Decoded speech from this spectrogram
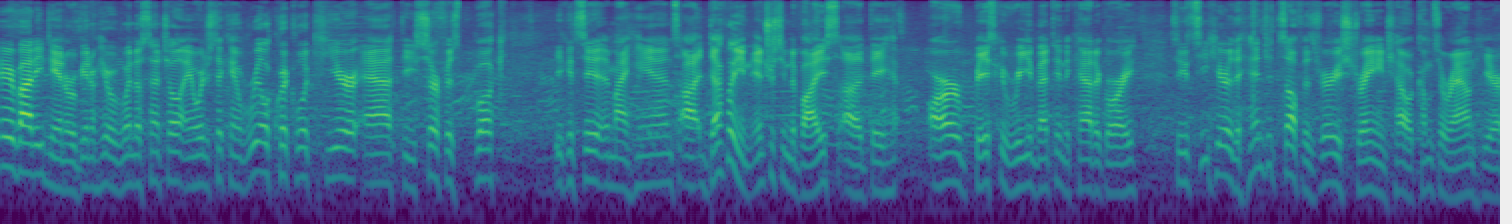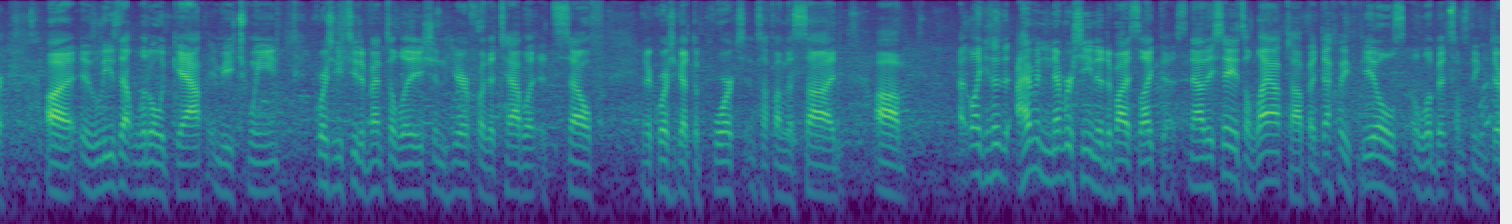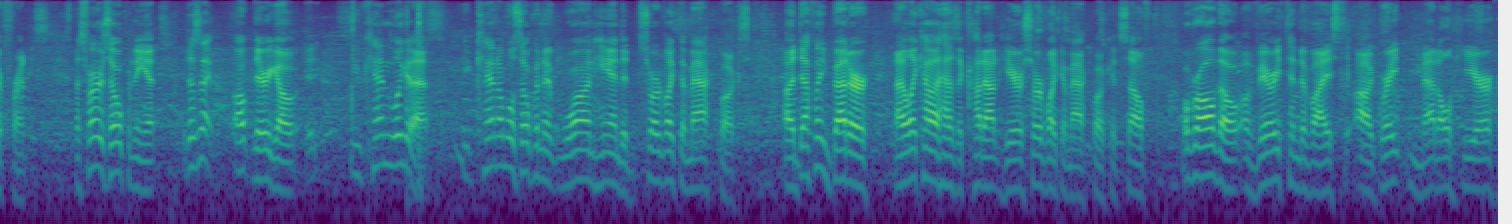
Hey everybody, Dan Rubino here with Windows Central and we're just taking a real quick look here at the Surface Book. You can see it in my hands. Uh, definitely an interesting device. Uh, they are basically reinventing the category. So you can see here the hinge itself is very strange how it comes around here. Uh, it leaves that little gap in between. Of course you can see the ventilation here for the tablet itself. And of course you got the ports and stuff on the side. Um, like I said, I haven't never seen a device like this. Now they say it's a laptop, but it definitely feels a little bit something different. As far as opening it, it doesn't, oh, there you go. It, you can, look at that. You can almost open it one-handed, sort of like the MacBooks. Uh, definitely better, and I like how it has a cutout here, sort of like a MacBook itself. Overall though, a very thin device, uh, great metal here.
